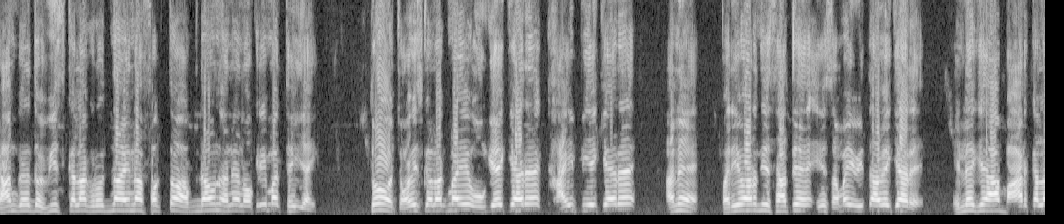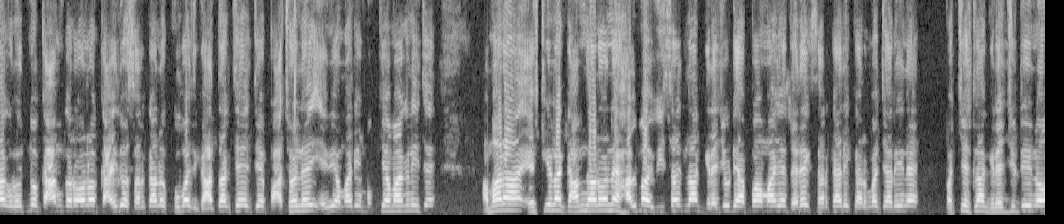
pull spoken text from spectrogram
કામ કરે તો વીસ કલાક રોજના એના ફક્ત અપડાઉન અને નોકરીમાં જ થઈ જાય. તો ચોવીસ કલાકમાં એ ઊંઘે ક્યારે, ખાઈ પીએ ક્યારે અને પરિવારની સાથે એ સમય વિતાવે ક્યારે? એટલે કે આ બાર કલાક રોજનું કામ કરવાનો કાયદો સરકારનો ખૂબ જ ઘાતક છે, જે પાછો લે એવી અમારી મુખ્ય માગણી છે. અમારા એસટીના કામદારોને હાલમાં વીસ લાખ ગ્રેજ્યુટી આપવામાં આવે દરેક સરકારી કર્મચારીને પચીસ લાખ ગ્રેજ્યુટીનો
